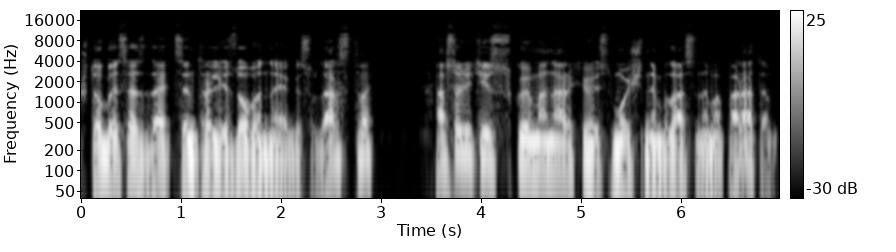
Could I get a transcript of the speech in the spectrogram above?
Чтобы создать централизованное государство, абсолютистскую монархию с мощным властным аппаратом,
